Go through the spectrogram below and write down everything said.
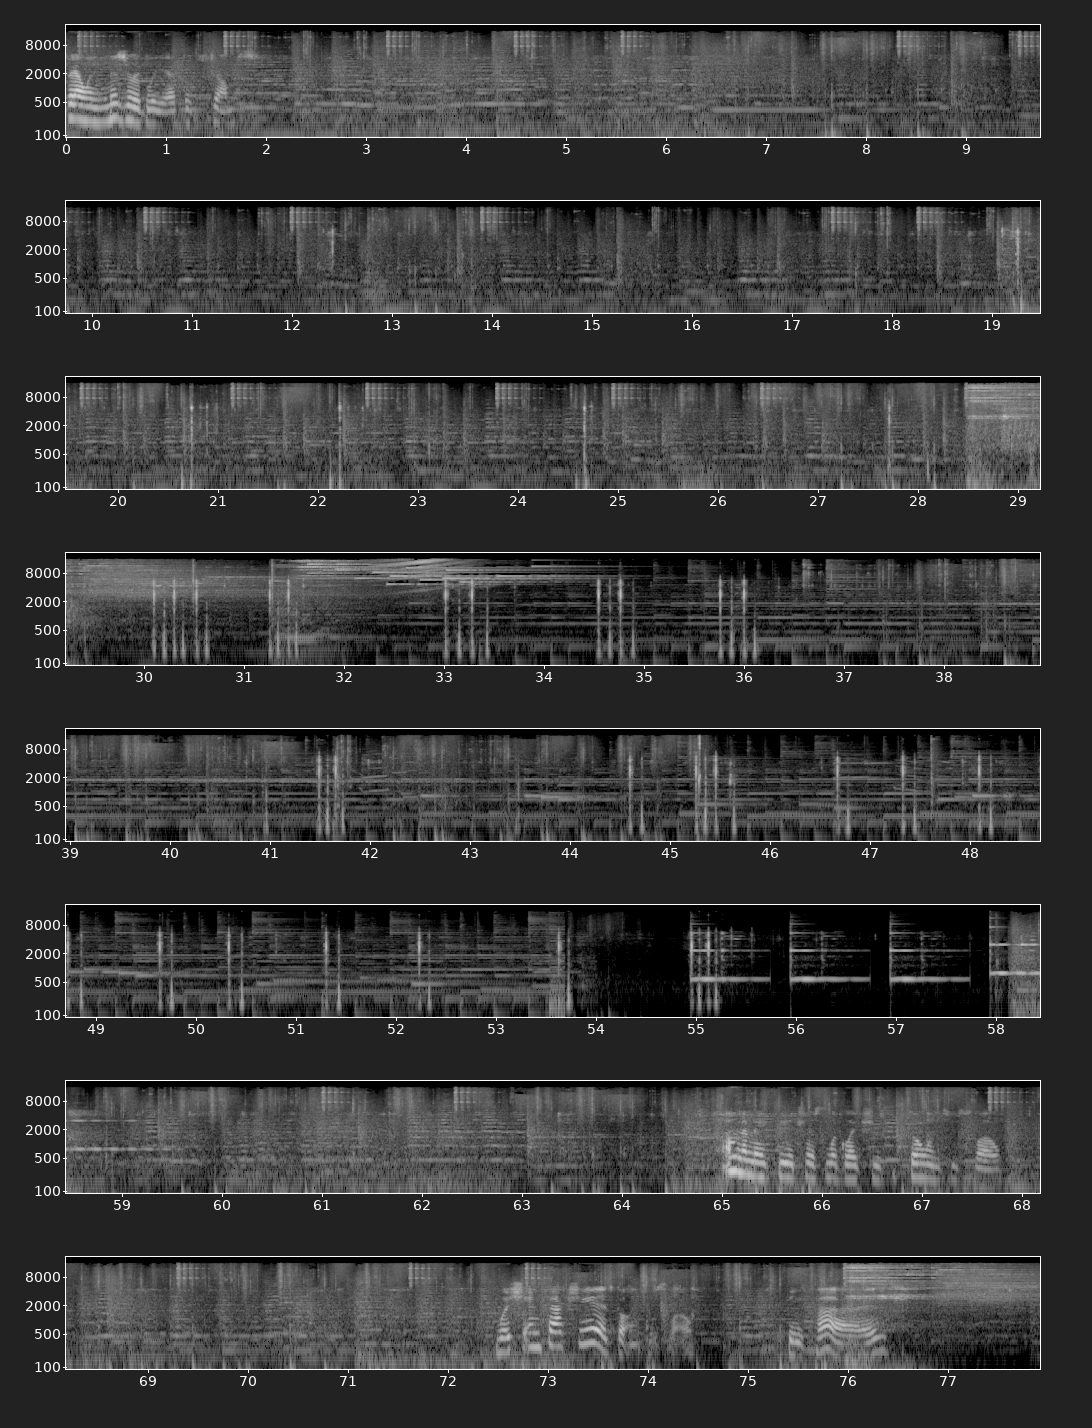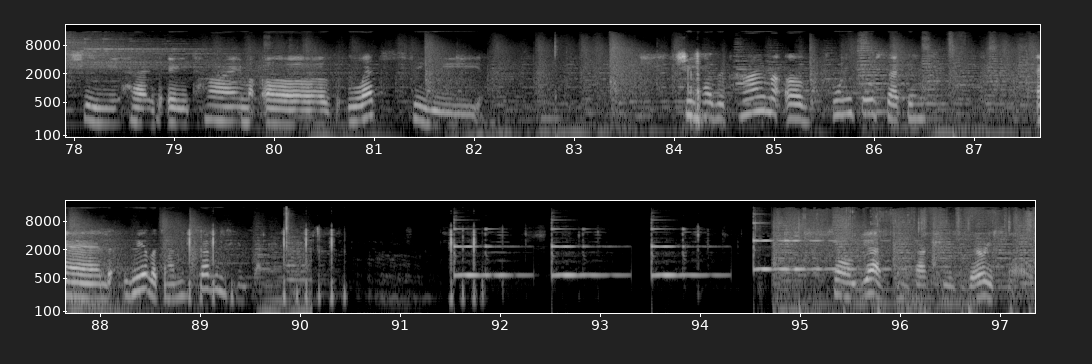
failing miserably at those jumps. I'm gonna make Beatrice look like she's going too slow. Which, in fact, she is going too slow. Because she has a time of, let's see, she has a time of 24 seconds, and we have a time of 17 seconds. So yes, in fact, she is very slow.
